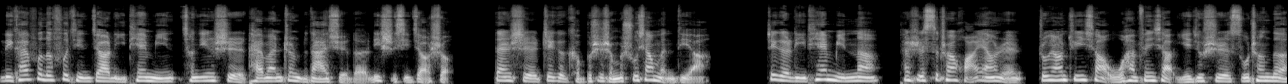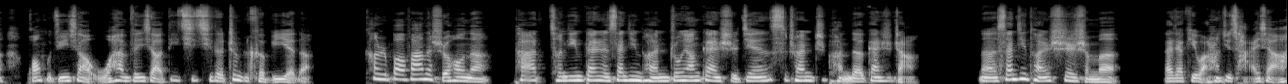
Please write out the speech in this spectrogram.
李开复的父亲叫李天民，曾经是台湾政治大学的历史系教授，但是这个可不是什么书香门第啊。这个李天民呢，他是四川华阳人，中央军校武汉分校，也就是俗称的黄埔军校武汉分校第七期的政治科毕业的。抗日爆发的时候呢，他曾经担任三青团中央干事兼四川支团的干事长。那三青团是什么？大家可以网上去查一下啊。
